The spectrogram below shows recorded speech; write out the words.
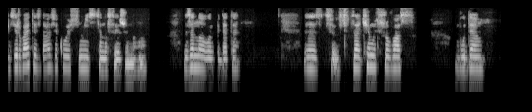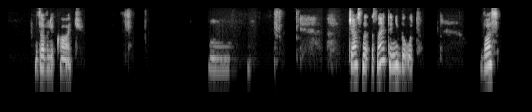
зірветесь да, з якогось місця насиженого. За новим підете. Е, За чимось, що вас буде завлікати. Час, знаєте, ніби от вас,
